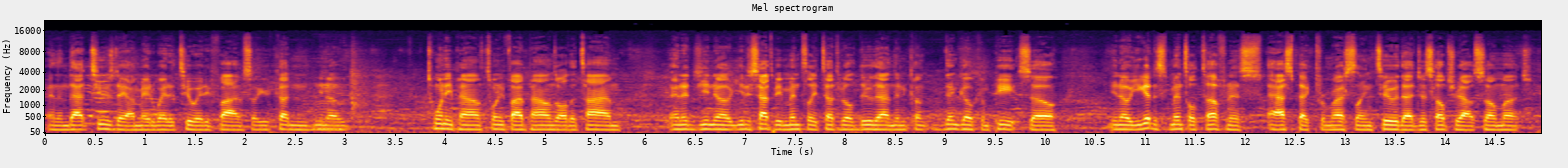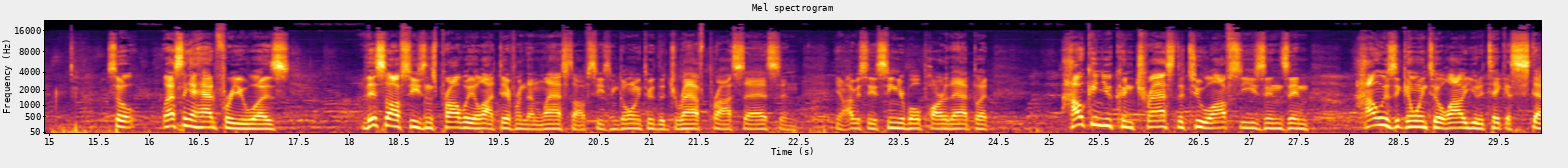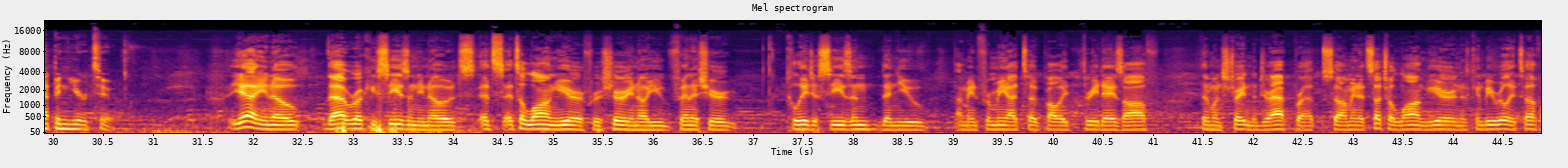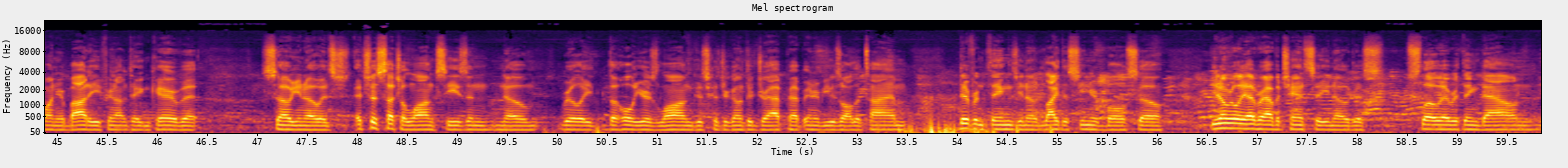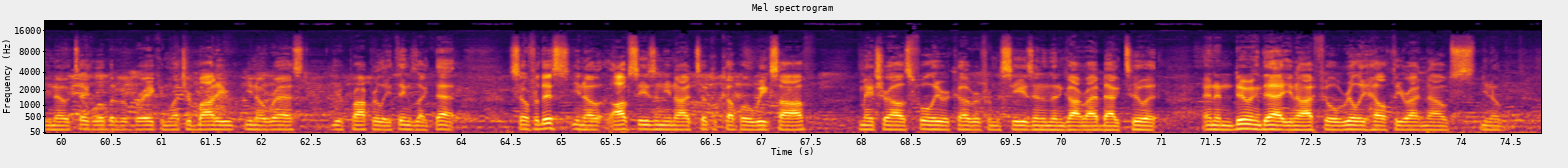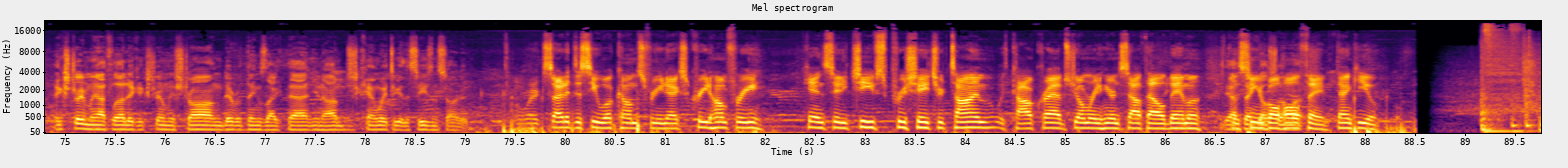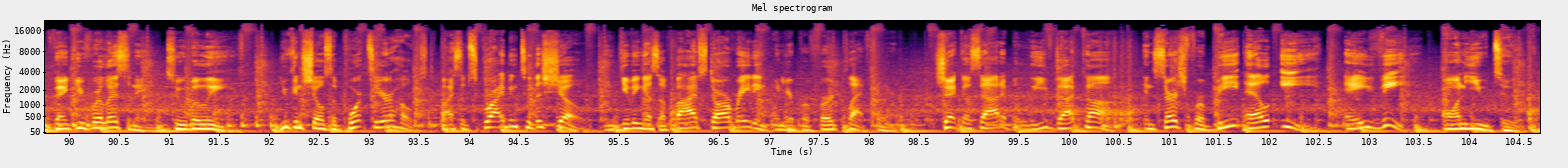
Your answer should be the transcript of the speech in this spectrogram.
and then that Tuesday I made weight at 285. So you're cutting, you know, 20 pounds, 25 pounds all the time, and it, you know, you just have to be mentally tough to be able to do that, and then com- then go compete. So, you know, you get this mental toughness aspect from wrestling too that just helps you out so much. So, last thing I had for you was this offseason is probably a lot different than last offseason, going through the draft process and you know obviously the Senior Bowl part of that. But how can you contrast the two off seasons, and how is it going to allow you to take a step in year two? Yeah, you know that rookie season, you know it's it's it's a long year for sure. You know you finish your collegiate season, then you, I mean for me I took probably three days off, then went straight into draft prep. So I mean it's such a long year, and it can be really tough on your body if you're not taking care of it. So you know, it's it's just such a long season. You know, really the whole year's long, just because you're going through draft prep interviews all the time, different things. You know, like the Senior Bowl. So you don't really ever have a chance to you know just slow everything down. You know, take a little bit of a break and let your body you know rest you know, properly, things like that. So for this you know off season, you know, I took a couple of weeks off, made sure I was fully recovered from the season, and then got right back to it. And in doing that, you know, I feel really healthy right now. You know extremely athletic, extremely strong, different things like that. You know, I just can't wait to get the season started. Well, we're excited to see what comes for you next. Creed Humphrey, Kansas City Chiefs, appreciate your time with Kyle Crabbs, Joe Marino here in South Alabama, yeah, the Senior Bowl so Hall much. of Fame. Thank you. Thank you for listening to Bleav. You can show support to your host by subscribing to the show and giving us a five star rating on your preferred platform. Check us out at Bleav.com and search for B L E A V on YouTube.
